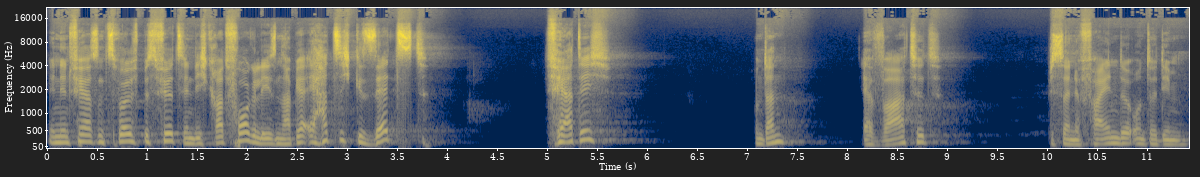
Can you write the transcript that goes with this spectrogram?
in den Versen 12 bis 14, die ich gerade vorgelesen habe, ja, er hat sich gesetzt, fertig, und dann erwartet, bis seine Feinde unter dem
